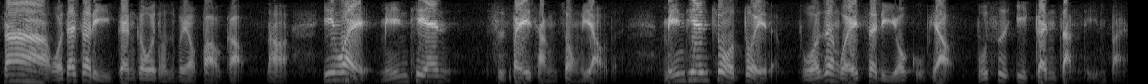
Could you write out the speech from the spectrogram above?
那我在这里跟各位投资朋友报告啊，因为明天是非常重要的，明天做对了，我认为这里有股票不是一根涨停板，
